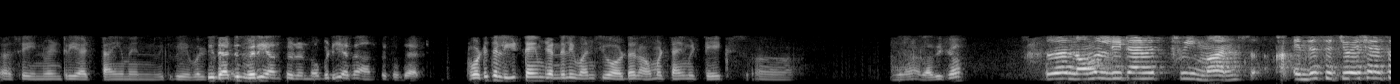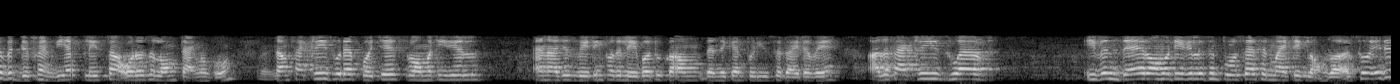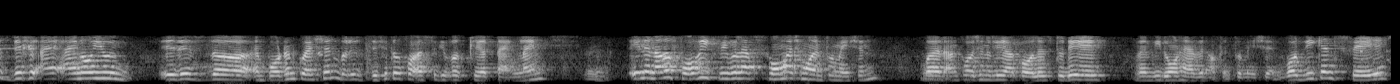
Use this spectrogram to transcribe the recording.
uh, say, inventory at time and we'll be able See, to... that is very uncertain. Nobody has an answer to that. What is the lead time generally once you order? How much time it takes? Uh... Yeah, Radhika? So the normal lead time is three months. In this situation, it's a bit different. We have placed our orders a long time ago. Right. Some factories would have purchased raw material and are just waiting for the labor to come, then they can produce it right away. Other factories who have even their raw material is in process, it might take longer. So it is difficult. I, I know you it is the important question, but it's difficult for us to give a clear timeline. Right. In another four weeks, we will have so much more information, but unfortunately our call is today when we don't have enough information. What we can say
